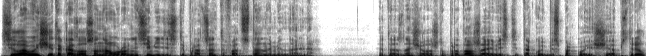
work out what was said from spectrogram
Силовой щит оказался на уровне 70% от 100 номинальных. Это означало, что, продолжая вести такой беспокоящий обстрел,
